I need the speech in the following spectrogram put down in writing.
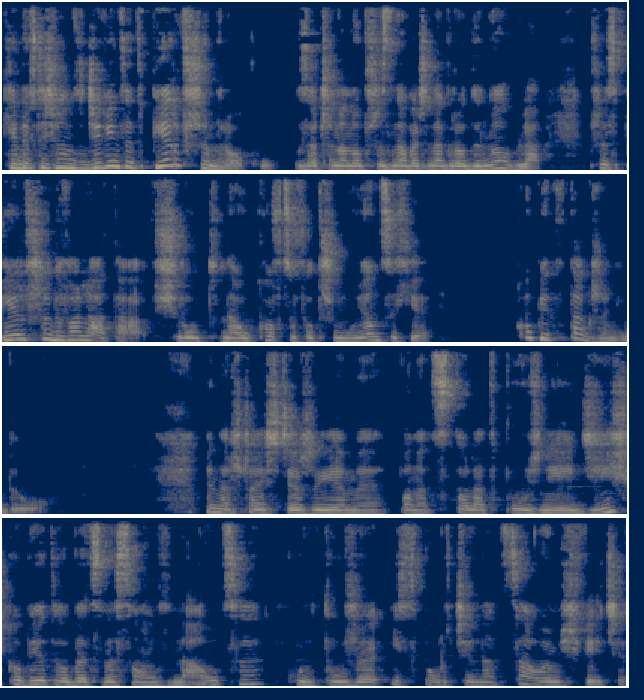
Kiedy w 1901 roku zaczynano przyznawać Nagrody Nobla, przez pierwsze dwa lata wśród naukowców otrzymujących je kobiet także nie było. My na szczęście żyjemy ponad 100 lat później. Dziś kobiety obecne są w nauce, kulturze i sporcie na całym świecie.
